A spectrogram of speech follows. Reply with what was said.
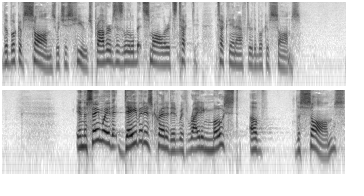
the book of Psalms, which is huge. Proverbs is a little bit smaller, it's tucked, tucked in after the book of Psalms. In the same way that David is credited with writing most of the Psalms,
